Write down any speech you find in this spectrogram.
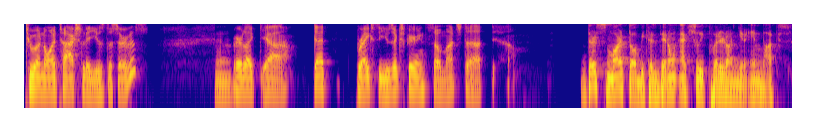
too annoyed to actually use the service. yeah. Where like, yeah, that breaks the user experience so much that yeah, They're smart though because they don't actually put it on your inbox.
